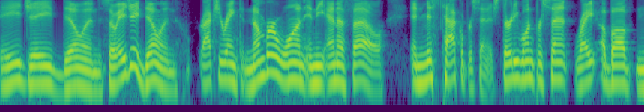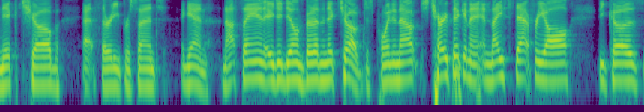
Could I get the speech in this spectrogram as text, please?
AJ Dillon. So AJ Dillon actually ranked number one in the NFL in missed tackle percentage, 31%, right above Nick Chubb at 30%. Again, not saying AJ Dillon's better than Nick Chubb, just pointing out, just cherry picking a, a nice stat for y'all because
